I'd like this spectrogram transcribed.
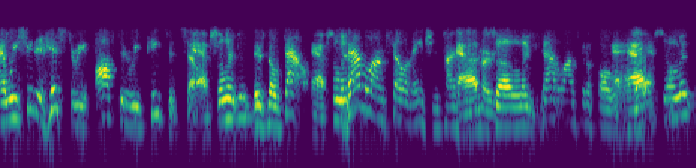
And we see that history often repeats itself. Absolutely. There's no doubt. Absolutely. Babylon fell in ancient times. Absolutely. Babylon's going to fall. Absolutely.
